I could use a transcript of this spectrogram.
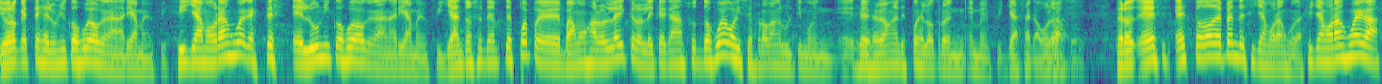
yo creo que este es el único juego que ganaría Memphis. Si Yamorán juega, este es el único juego que ganaría Memphis. Ya entonces de- después pues vamos a los Lakers, los Lakers ganan sus dos juegos y se roban el último, en, eh, se roban después el otro en, en Memphis. Ya se acabó la serie. Pero es, es todo depende si Yamorán juega. Si Yamorán juega,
